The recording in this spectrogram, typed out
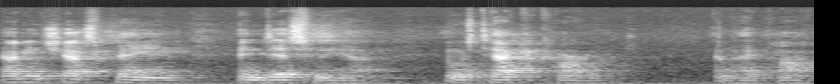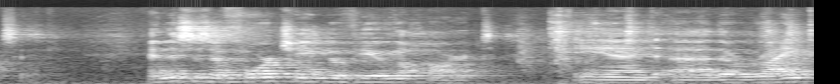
having chest pain and dyspnea and was tachycardic and hypoxic. And this is a four-chamber view of the heart, and uh, the right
